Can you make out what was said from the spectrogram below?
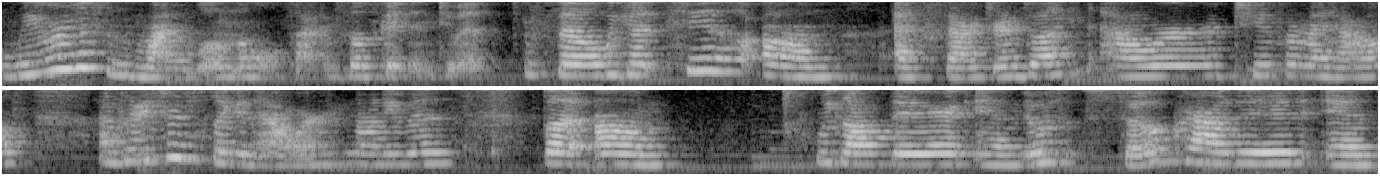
we were just mind blown the whole time. So let's get into it. So we got to um, X Factor it's about like an hour or two from my house. I'm pretty sure just like an hour, not even. But um, we got there and it was so crowded and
